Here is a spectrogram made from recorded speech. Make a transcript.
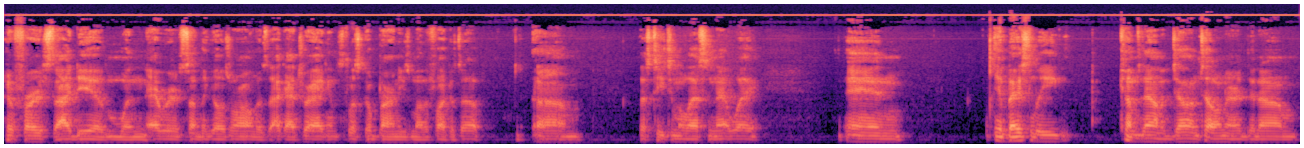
her first idea whenever something goes wrong is, I got dragons, let's go burn these motherfuckers up. Um, let's teach them a lesson that way. And it basically comes down to Jon telling her that um,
